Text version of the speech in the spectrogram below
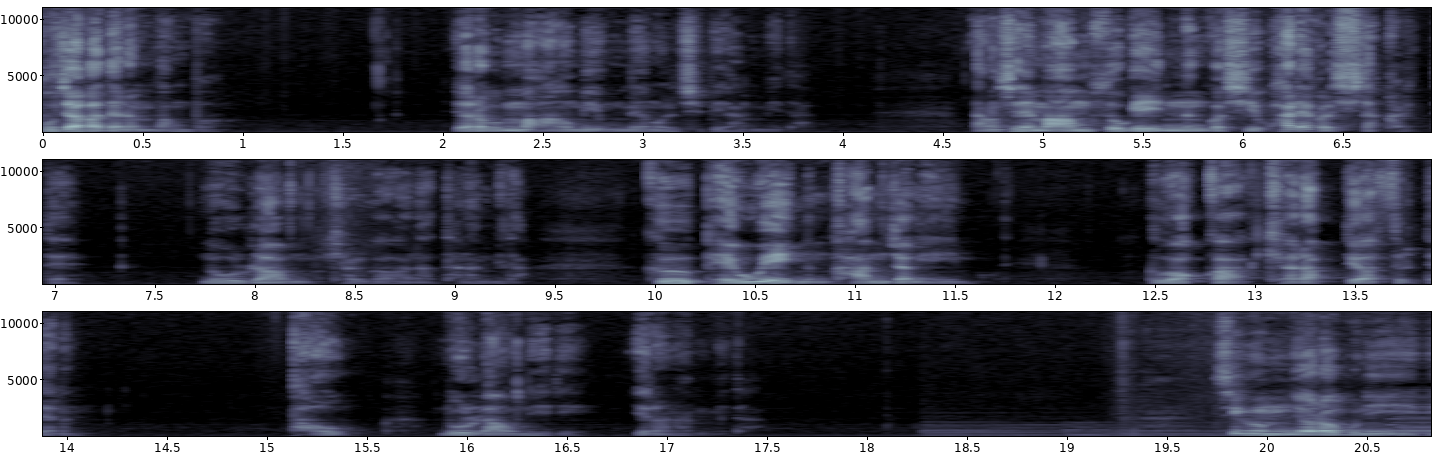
부자가 되는 방법. 여러분 마음이 운명을 지배합니다. 당신의 마음 속에 있는 것이 활약을 시작할 때 놀라운 결과가 나타납니다. 그 배후에 있는 감정의 힘, 그것과 결합되었을 때는 더욱 놀라운 일이 일어납니다. 지금 여러분이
